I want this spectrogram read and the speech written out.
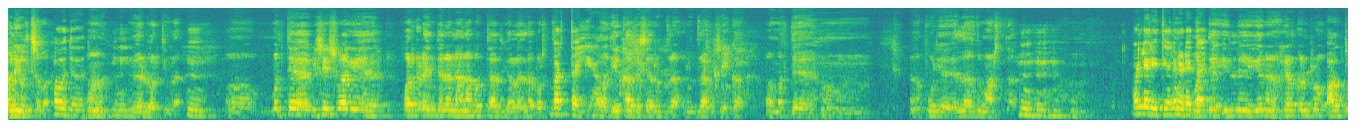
ಬಲಿ ಉತ್ಸವ. ಎರಡೂವರೆ ತಿಂಗಳ. ಮತ್ತೆ ವಿಶೇಷವಾಗಿ ಹೊರಗಡೆಯಿಂದೆಲ್ಲ ನಾನಾ ಭಕ್ತಾದಿಗಳೆಲ್ಲ ಬರ್ತಾ ಇಲ್ಲಿ ಏಕಾದಶ ರುದ್ರ ರುದ್ರಾಭಿಷೇಕ. ಮತ್ತೆ ಪೂಜೆ ಎಲ್ಲದು ಮಾಡಿಸ್ತಾ. ಹ್ಞೂ ಹ್ಞೂ ಹ್ಞೂ ಒಳ್ಳೆ ರೀತಿಯಲ್ಲಿ ನಡೀತಾ ಮತ್ತೆ ಇಲ್ಲಿ ಏನು ಹೇಳ್ಕೊಂಡ್ರು ಆಗ್ತೋ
